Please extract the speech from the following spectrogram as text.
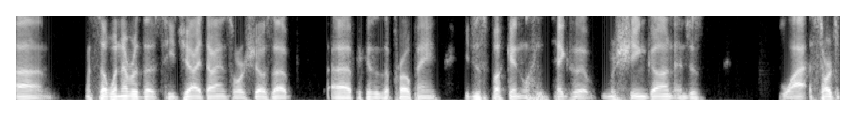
Um, so whenever the CGI dinosaur shows up, uh, because of the propane, he just fucking like takes a machine gun and just bla- starts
